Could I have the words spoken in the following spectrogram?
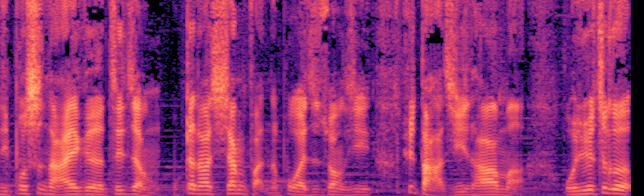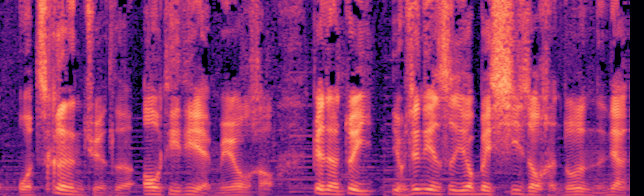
你不是拿一个这种跟他相反的破坏式创新去打击他嘛？我觉得这个，我个人觉得 OTT 也没有好，变成对有线电视又被吸走很多的能量，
